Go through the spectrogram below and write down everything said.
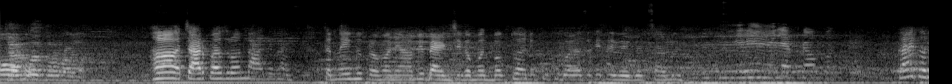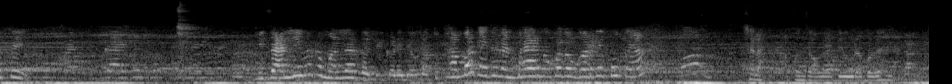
हो, हो. हा चार पाच राऊंड आले ना तर नेहमीप्रमाणे आम्ही बँडची गंमत बघतो आणि कुकू बाळाचं काहीतरी वेगळंच चालू आहे. काय करते? मी चालली ना का मल्हार गल्लीकडे देवला. तू थांबा काय ते बाहेर नको जाऊ गर्दी खूप आहे. चला आपण जाऊया देवला बघायला.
